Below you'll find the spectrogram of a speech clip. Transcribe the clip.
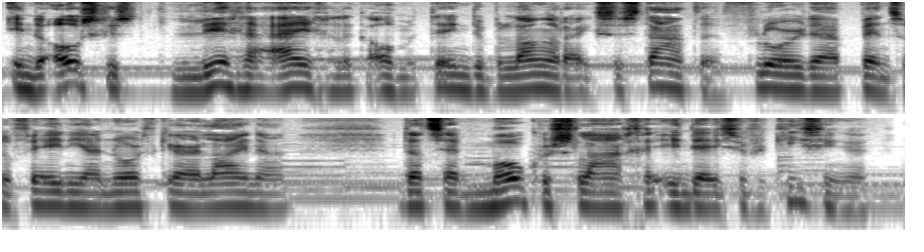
in de oostkust liggen eigenlijk al meteen de belangrijkste staten. Florida, Pennsylvania, North Carolina. Dat zijn mokerslagen in deze verkiezingen.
